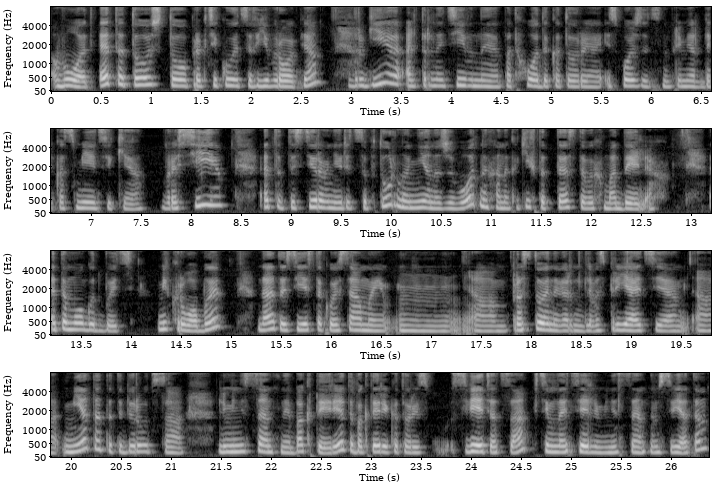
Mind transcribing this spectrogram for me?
Вот, это то, что практикуется в Европе. Другие альтернативные подходы, которые используются, например, для косметики в России, это тестирование рецептур, но не на животных, а на каких-то тестовых моделях. Это могут быть микробы, да, то есть есть такой самый м, простой, наверное, для восприятия а, метод. Это берутся люминесцентные бактерии, это бактерии, которые светятся в темноте люминесцентным светом,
